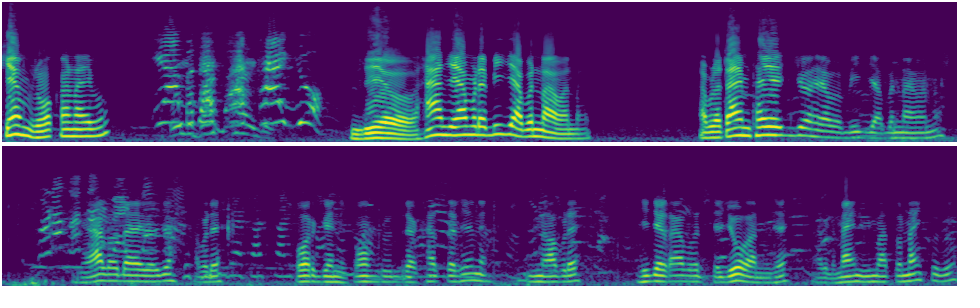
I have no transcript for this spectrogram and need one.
કેમ રોકાણ આવ્યું? લ્યો હાજે આપણે બીજા બનાવવાના આપણે ટાઈમ થઈ જ ગયો છે હવે બીજા બનાવવાનો. હાલો ડાયરો જો આપણે ઓર્ગેનિક ઓમ રુદ્રા ખાતર છે ને એનું આપણે રિઝલ્ટ આ વર્ષે જોવાનું છે. આપણે માંડવીમાં તો નાખ્યું હતું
